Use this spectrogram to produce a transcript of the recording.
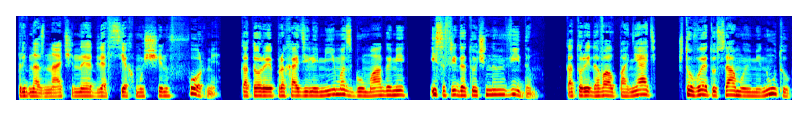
предназначенная для всех мужчин в форме, которые проходили мимо с бумагами и сосредоточенным видом, который давал понять, что в эту самую минуту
